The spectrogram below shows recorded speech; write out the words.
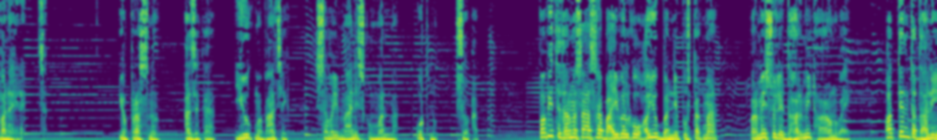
बनाइरहेका छन्? यो प्रश्न आजका युगमा बाँचेका सबै मानिसको मनमा उठ्नु स्वाभाविक पवित्र धर्मशास्त्र बाइबलको अयुब भन्ने पुस्तकमा परमेश्वरले धर्मी ठहराउनु भएको अत्यन्त धनी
